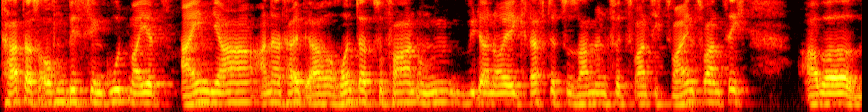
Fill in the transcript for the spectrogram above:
tat das auch ein bisschen gut, mal jetzt ein Jahr, anderthalb Jahre runterzufahren, um wieder neue Kräfte zu sammeln für 2022. Aber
